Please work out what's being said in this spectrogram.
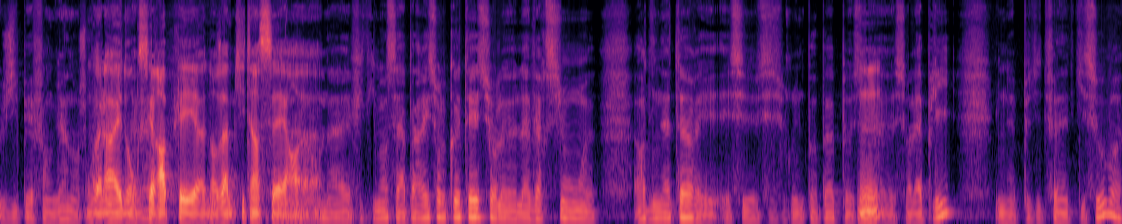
le JP Fanguin dont je parlais Voilà, et donc c'est rappelé euh, dans un petit insert. Euh, on a effectivement, ça apparaît sur le côté, sur le- la version euh, ordinateur, et, et c'est sur une pop-up sur, euh, sur l'appli, une petite fenêtre qui s'ouvre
